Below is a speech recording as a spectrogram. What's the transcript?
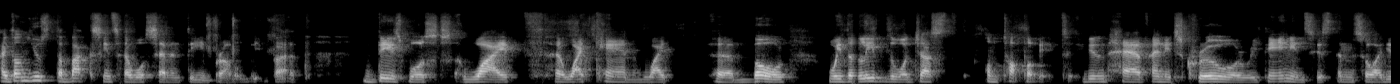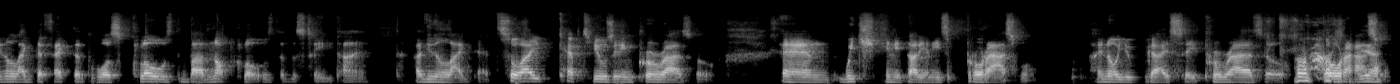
I don't use tobacco since I was 17 probably but this was a white a white can white uh, bowl with the lid that was just on top of it. It didn't have any screw or retaining system, so I didn't like the fact that it was closed but not closed at the same time. I didn't like that. So I kept using Proraso, and which in Italian is Proraso. I know you guys say Proraso, oh, Proraso.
